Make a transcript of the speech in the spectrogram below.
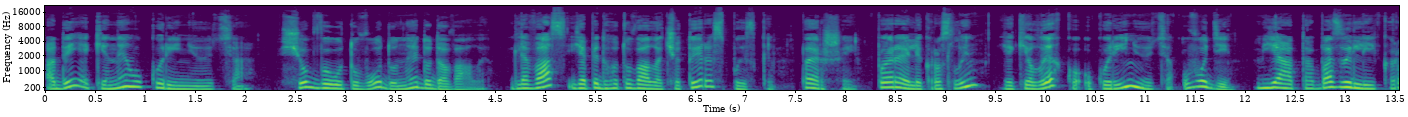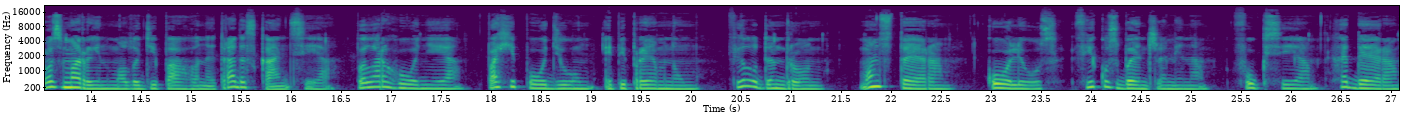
а деякі не укорінюються, щоб ви у ту воду не додавали. Для вас я підготувала чотири списки. Перший перелік рослин, які легко укорінюються у воді: м'ята, базилік, розмарин, молоді пагони, традесканція, пеларгонія, пахіподіум, епіпремнум, філодендрон, монстера, коліус, фікус бенджаміна, фуксія, хедера,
